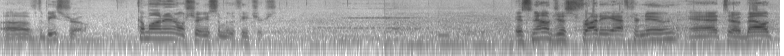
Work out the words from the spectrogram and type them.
of the bistro. Come on in, I'll show you some of the features. It's now just Friday afternoon at about,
